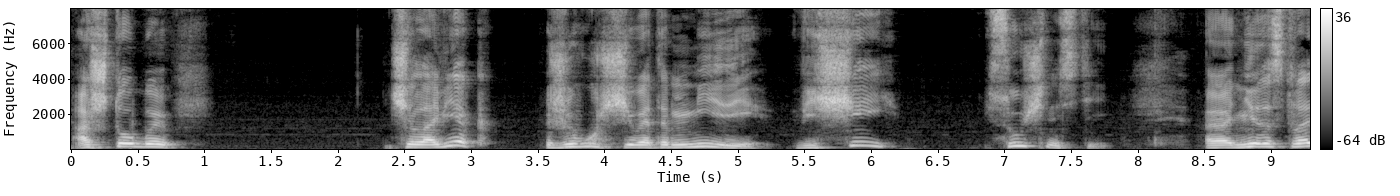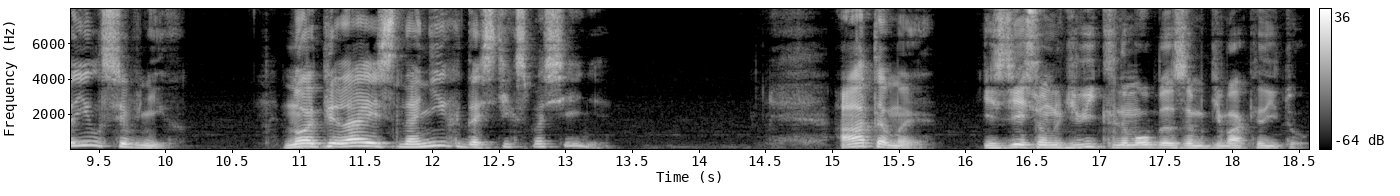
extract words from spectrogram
а чтобы человек, живущий в этом мире вещей, сущностей, э, не растворился в них, но опираясь на них, достиг спасения. Атомы и здесь он удивительным образом к Демокриту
